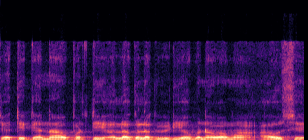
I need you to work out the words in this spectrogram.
જેથી તેના ઉપરથી અલગ અલગ વીડિયો બનાવવામાં આવશે.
